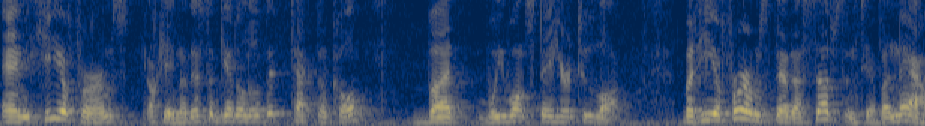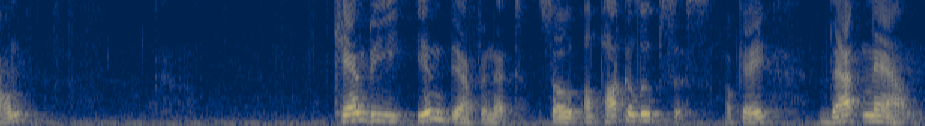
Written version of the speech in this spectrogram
And he affirms, okay, now this will get a little bit technical, but we won't stay here too long. But he affirms that a substantive, a noun, can be indefinite. So apocalypsis, okay, that noun,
